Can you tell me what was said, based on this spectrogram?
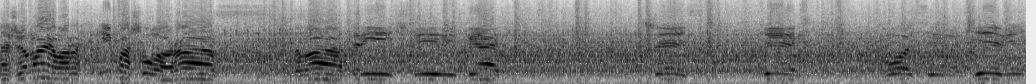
Нажимаем и пошло. Раз, два, три, четыре, пять, шесть, семь, восемь, девять.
